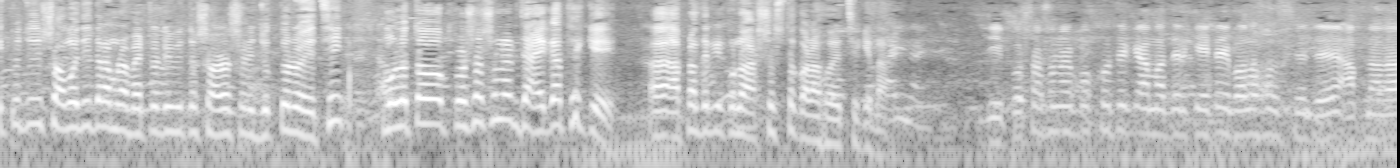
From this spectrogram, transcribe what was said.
একটু যদি সময় দিতে আমরা মেট্রো টিভিতে সরাসরি যুক্ত রয়েছি। মূলত প্রশাসনের জায়গা থেকে আপনাদেরকে কোনো আশ্বস্ত করা হয়েছে কিনা? জি প্রশাসনের পক্ষ থেকে আমাদেরকে এটাই বলা হচ্ছে যে আপনারা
